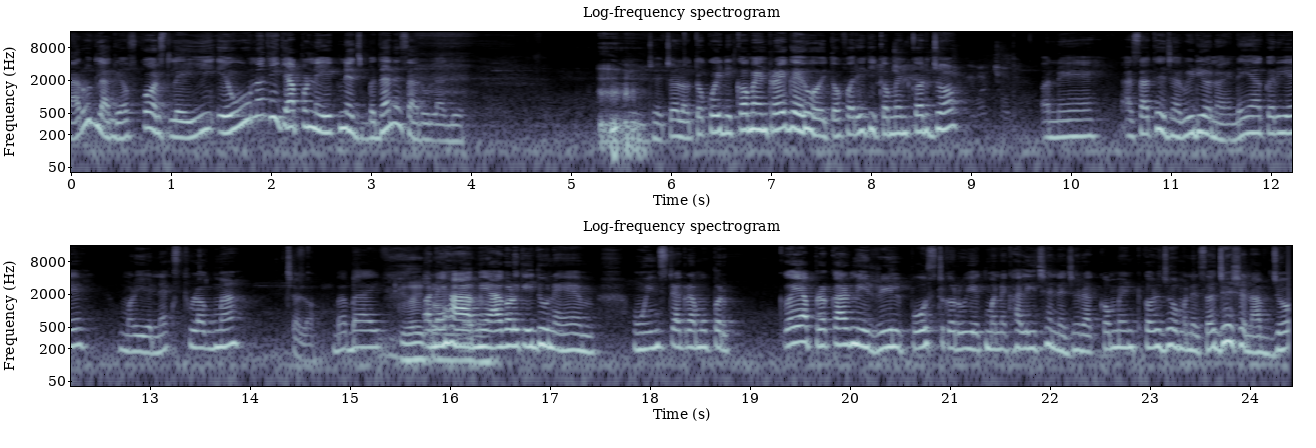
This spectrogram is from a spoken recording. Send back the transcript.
સારું જ લાગે ઓફકોર્સ લે ઈ એવું નથી કે આપણને એકને જ બધાને સારું લાગે. છે. ચલો તો કોઈની કમેન્ટ રહી ગઈ હોય તો ફરીથી કમેન્ટ કરજો. અને આ સાથે જ આ વિડીયોનો એન્ડ અહીંયા કરીએ. મળીએ નેક્સ્ટ વ્લોગમાં ચલો બાય અને હા મેં આગળ કીધું ને એમ હું ઇન્સ્ટાગ્રામ ઉપર કયા પ્રકારની રીલ પોસ્ટ કરું એક મને ખાલી છે ને જરા કમેન્ટ કરજો મને સજેશન આપજો.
